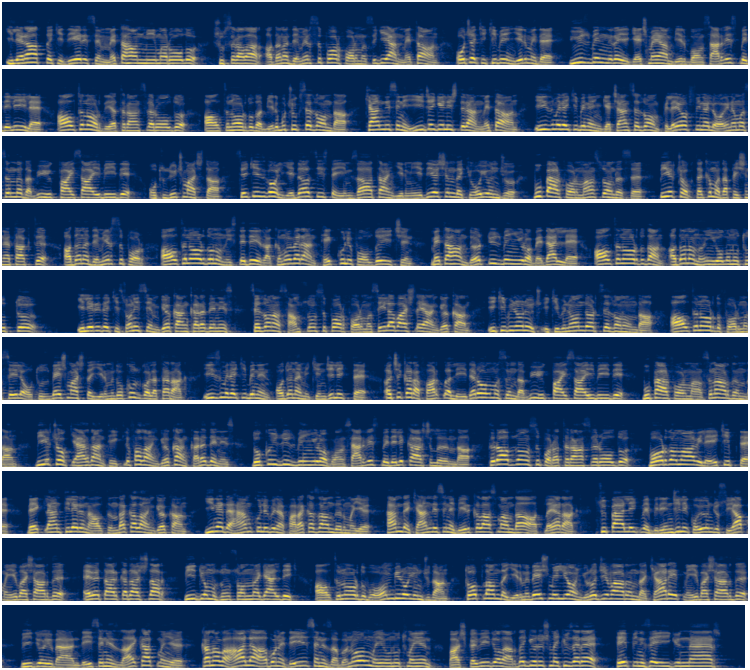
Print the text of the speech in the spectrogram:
İleri hattaki diğer isim Metehan Mimaroğlu. Şu sıralar Adana Demirspor forması giyen Metehan, Ocak 2020'de 100 bin lirayı geçmeyen bir bonservis bedeliyle Altınordu'ya transfer oldu. Altınordu'da 1,5 sezonda kendisini iyice geliştiren Metehan, İzmir ekibinin geçen sezon playoff finali oynamasında da büyük pay sahibiydi. 33 maçta 8 gol 7 asiste imza atan 27 yaşındaki oyuncu bu performans sonrası birçok takımı da peşine taktı. Adana Demirspor Altınordu'nun istediği rakamı veren tek kulüp olduğu için Metehan 400 bin euro bedelle Altınordu'dan Adana'nın yolunu tuttu. İlerideki son isim Gökhan Karadeniz. Sezona Samsun Spor formasıyla başlayan Gökhan 2013-2014 sezonunda Altınordu formasıyla 35 maçta 29 gol atarak İzmir ekibinin o dönem 2. ligde açık ara farkla lider olmasında büyük pay sahibiydi. Bu performansın ardından birçok yerden teklif alan Gökhan Karadeniz 900 bin euro bonservis bedeli karşılığında Trabzonspor'a transfer oldu. Bordo Mavili ekipte beklentilerin altında kalan Gökhan yine de hem kulübüne para kazandırmayı hem de kendisini bir klasman daha atlayarak Süper Lig ve 1. Lig oyuncusu yapmayı başardı. Evet arkadaşlar videomuzun sonuna geldik. Altınordu bu 11 oyuncudan toplamda 25 milyon euro civarında kar etmeyi başardı. Videoyu beğendiyseniz like atmayı, kanala hala abone değilseniz abone olmayı unutmayın. Başka videolarda görüşmek üzere. Hepinize iyi günler.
